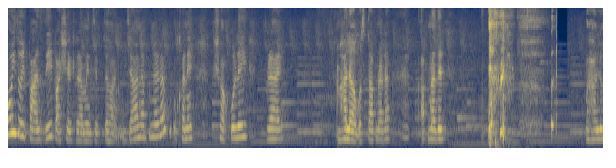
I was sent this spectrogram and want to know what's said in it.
ওই তো ওই পাশ দিয়েই পাশের গ্রামে যেতে হয়। যান আপনারা ওখানে সকলেই প্রায় ভালো অবস্থা। আপনারা আপনাদের ভালো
